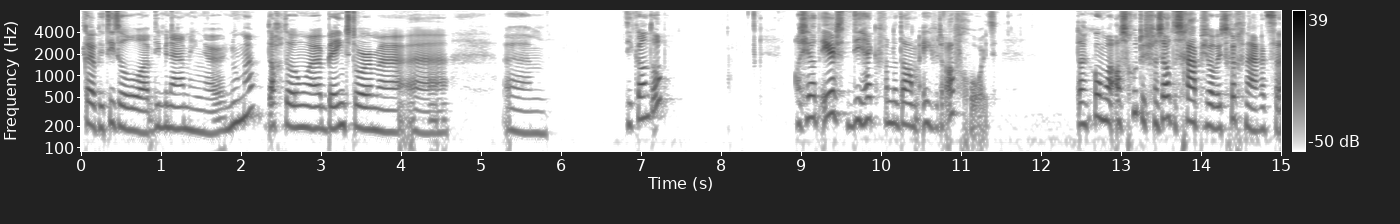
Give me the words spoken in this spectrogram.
kan je op die titel, uh, die benaming uh, noemen? Dagdromen, brainstormen, uh, um, die kant op als je dat eerst die hek van de dam even eraf gooit, dan komen als het goed is vanzelf de schaapjes wel weer terug naar het, uh,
